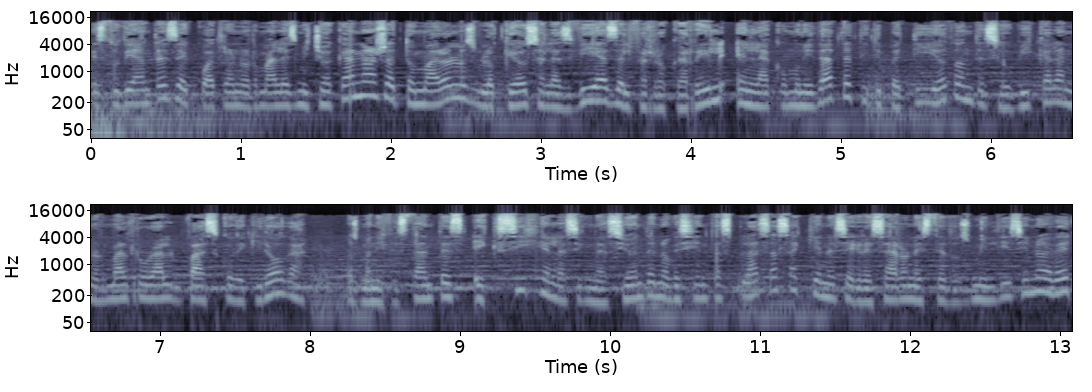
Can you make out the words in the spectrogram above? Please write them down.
Estudiantes de cuatro normales michoacanas retomaron los bloqueos a las vías del ferrocarril en la comunidad de Titipetío, donde se ubica la normal rural Vasco de Quiroga. Los manifestantes exigen la asignación de 900 plazas a quienes egresaron este 2019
